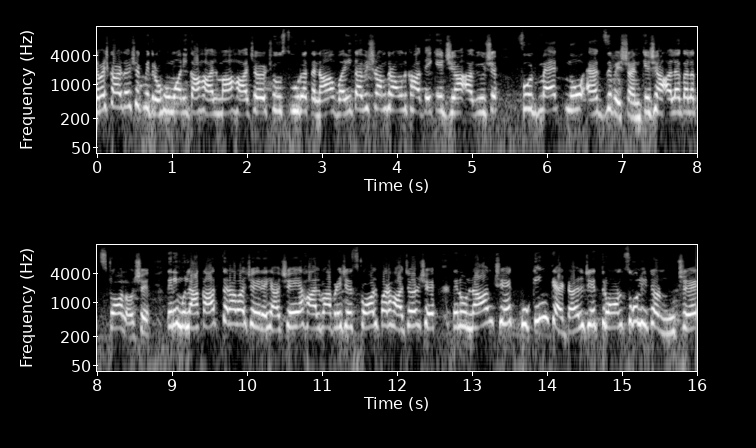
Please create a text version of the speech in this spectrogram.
નમસ્કાર દર્શક મિત્રો, હું મોનિકા હાલમાં હાજર છું સુરતના વનિતા વિશ્રામ ગ્રાઉન્ડ ખાતે કે જ્યાં આવ્યું છે ફૂડમેકનું એક્ઝિબિશન કે જ્યાં અલગ અલગ સ્ટોલો છે. તેની મુલાકાત કરાવવા જઈ રહ્યા છે. હાલમાં આપણે જે સ્ટોલ પર હાજર છે, તેનું નામ છે કુકિંગ કેટલ જે ત્રણસો લીટરનું છે.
